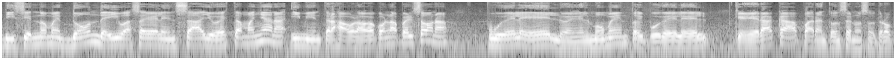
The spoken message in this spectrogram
diciéndome dónde iba a ser el ensayo esta mañana y mientras hablaba con la persona pude leerlo en el momento y pude leer que era acá para entonces nosotros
